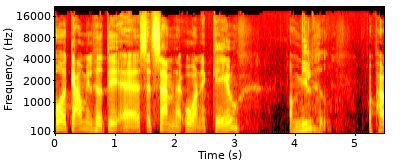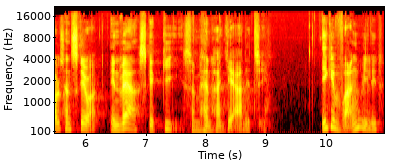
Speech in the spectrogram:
Ordet gavmildhed, det er sat sammen af ordene gave og mildhed. Og Paulus han skriver, en hver skal give, som han har hjerte til. Ikke vrangvilligt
